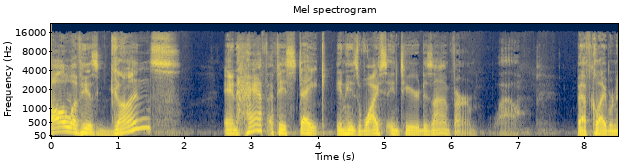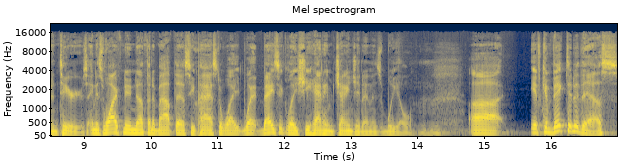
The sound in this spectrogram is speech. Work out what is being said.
Passed. all of his guns, and half of his stake in his wife's interior design firm. Wow. Beth Claiborne Interiors. And his wife knew nothing about this. He passed away. Basically, she had him change it in his will. Uh, if convicted of this,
